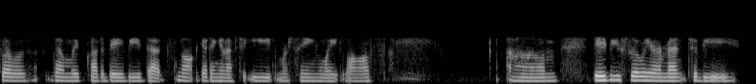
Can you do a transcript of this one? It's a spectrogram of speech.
So then we've got a baby that's not getting enough to eat, and we're seeing weight loss. Um, babies really are meant to be,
